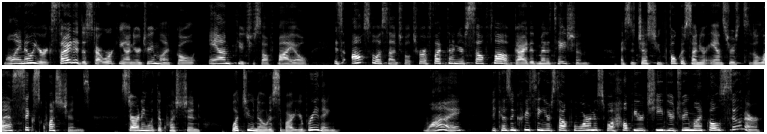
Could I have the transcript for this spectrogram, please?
While I know you're excited to start working on your dream life goal and future self bio, it's also essential to reflect on your self love guided meditation. I suggest you focus on your answers to the last six questions, starting with the question What do you notice about your breathing? Why? because increasing your self awareness will help you achieve your dream life goals sooner.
